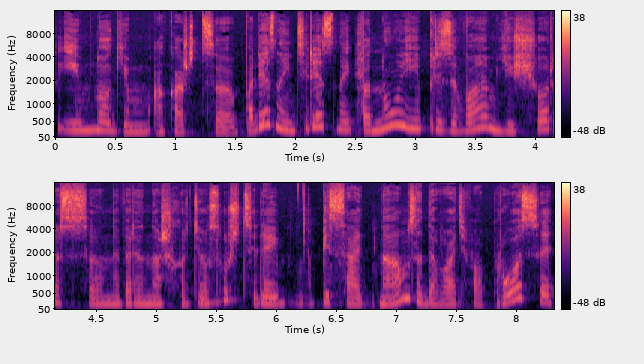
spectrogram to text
и многим окажется полезной, интересной. Ну и призываем еще раз, наверное, наших радиослушателей писать нам, задавать вопросы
